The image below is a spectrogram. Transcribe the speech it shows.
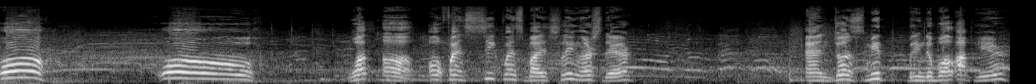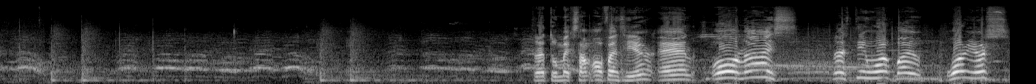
Oh, oh, what a offense sequence by Slingers there. And John Smith bring the ball up here. Try to make some offense here and oh nice! Nice teamwork by Warriors.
